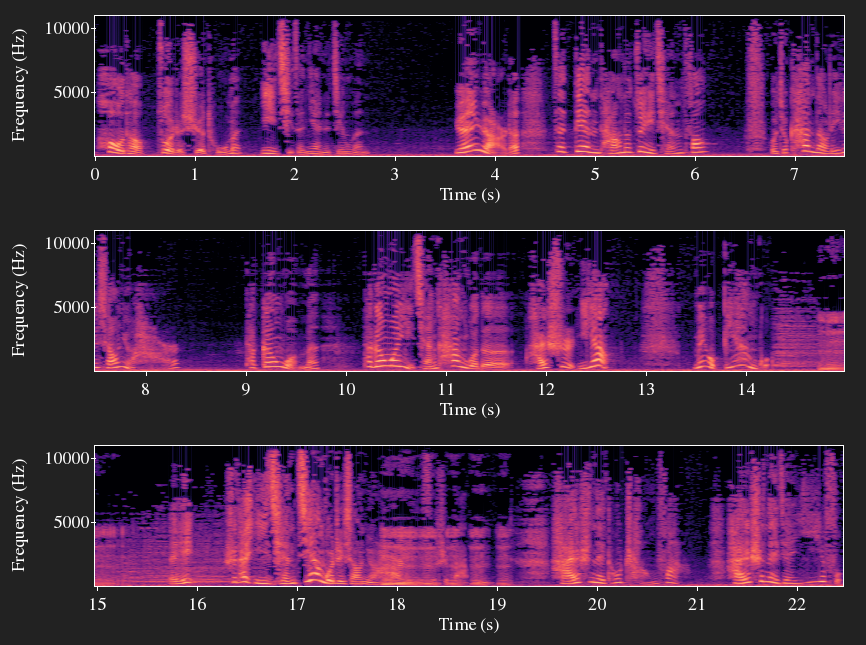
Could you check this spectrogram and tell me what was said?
后头坐着学徒们，一起在念着经文。远远的，在殿堂的最前方，我就看到了一个小女孩儿。他跟我们，他跟我以前看过的还是一样，没有变过。嗯，哎，是他以前见过这小女孩的意思是吧？嗯嗯，还是那头长发，还是那件衣服，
